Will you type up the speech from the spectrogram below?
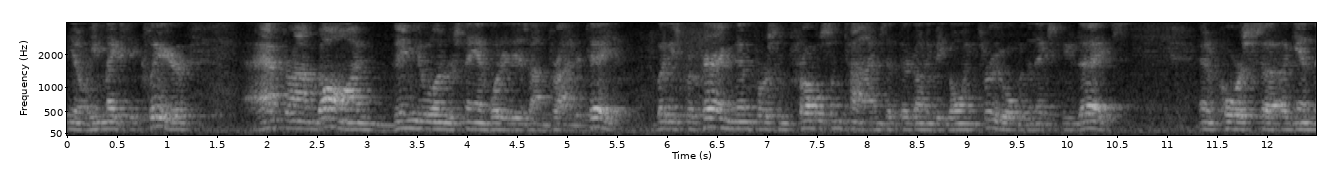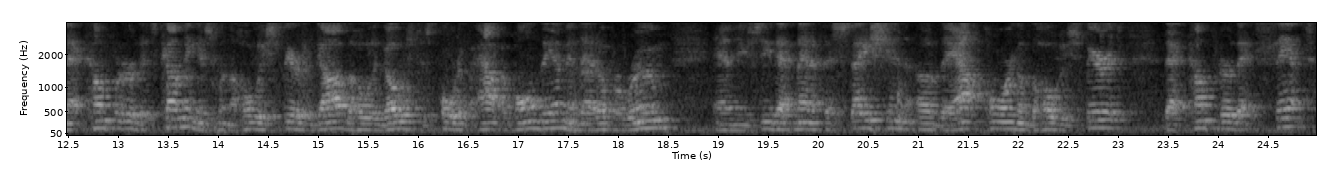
you know, he makes it clear, after I'm gone, then you'll understand what it is I'm trying to tell you. But he's preparing them for some troublesome times that they're going to be going through over the next few days. And of course, uh, again, that comforter that's coming is when the Holy Spirit of God, the Holy Ghost, is poured out upon them in that upper room. And you see that manifestation of the outpouring of the Holy Spirit, that comforter that's sent.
